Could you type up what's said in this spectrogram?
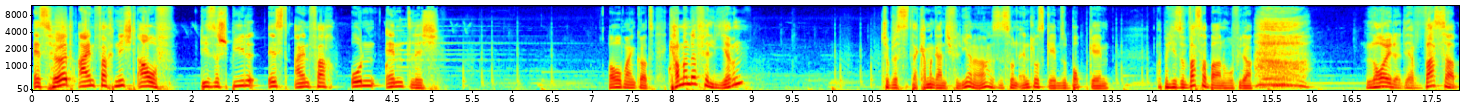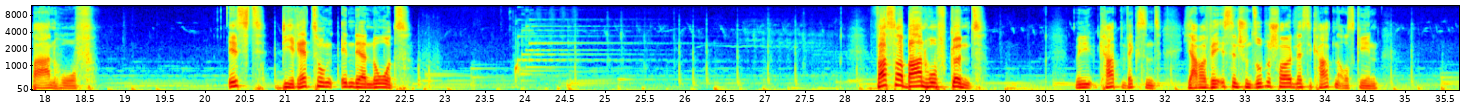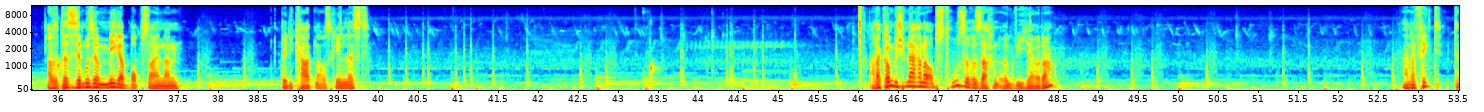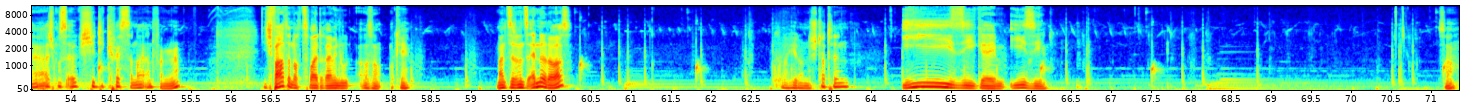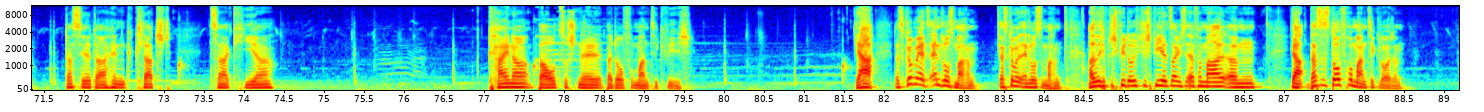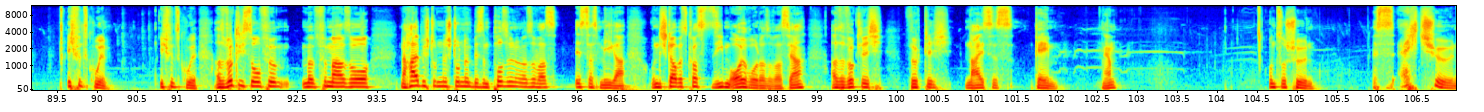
Es hört einfach nicht auf. Dieses Spiel ist einfach unendlich. Oh mein Gott. Kann man da verlieren? Ich glaube, da kann man gar nicht verlieren, oder? Das ist so ein Endlos-Game, so Bob-Game. Hat man hier so einen Wasserbahnhof wieder. Leute, der Wasserbahnhof ist die Rettung in der Not. Wasserbahnhof gönnt. Wenn die Karten weg sind. Ja, aber wer ist denn schon so bescheuert und lässt die Karten ausgehen? Also das ist, muss ja mega Bob sein dann. Wer die Karten ausgehen lässt. Aber da kommen bestimmt nachher noch obstrusere Sachen irgendwie hier, oder? Ah, da fängt... Da, ich muss irgendwie hier die Quest neu anfangen, ne? Ich warte noch zwei, drei Minuten. Achso, okay. Meinst du dann das Ende, oder was? So, hier noch eine Stadt hin. Easy Game, easy. So, das hier dahin geklatscht. Zack, hier. Keiner baut so schnell bei Dorfromantik wie ich. Ja, das können wir jetzt endlos machen. Das können wir jetzt endlos machen. Also ich habe das Spiel durchgespielt, sage ich es einfach mal. Ähm, ja, das ist Dorfromantik, Leute. Ich find's cool. Ich find's cool. Also wirklich so für, für mal so eine halbe Stunde, Stunde ein bisschen puzzeln oder sowas, ist das mega. Und ich glaube, es kostet 7 Euro oder sowas, ja. Also wirklich, wirklich nices Game. Ja. Und so schön. Es ist echt schön.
